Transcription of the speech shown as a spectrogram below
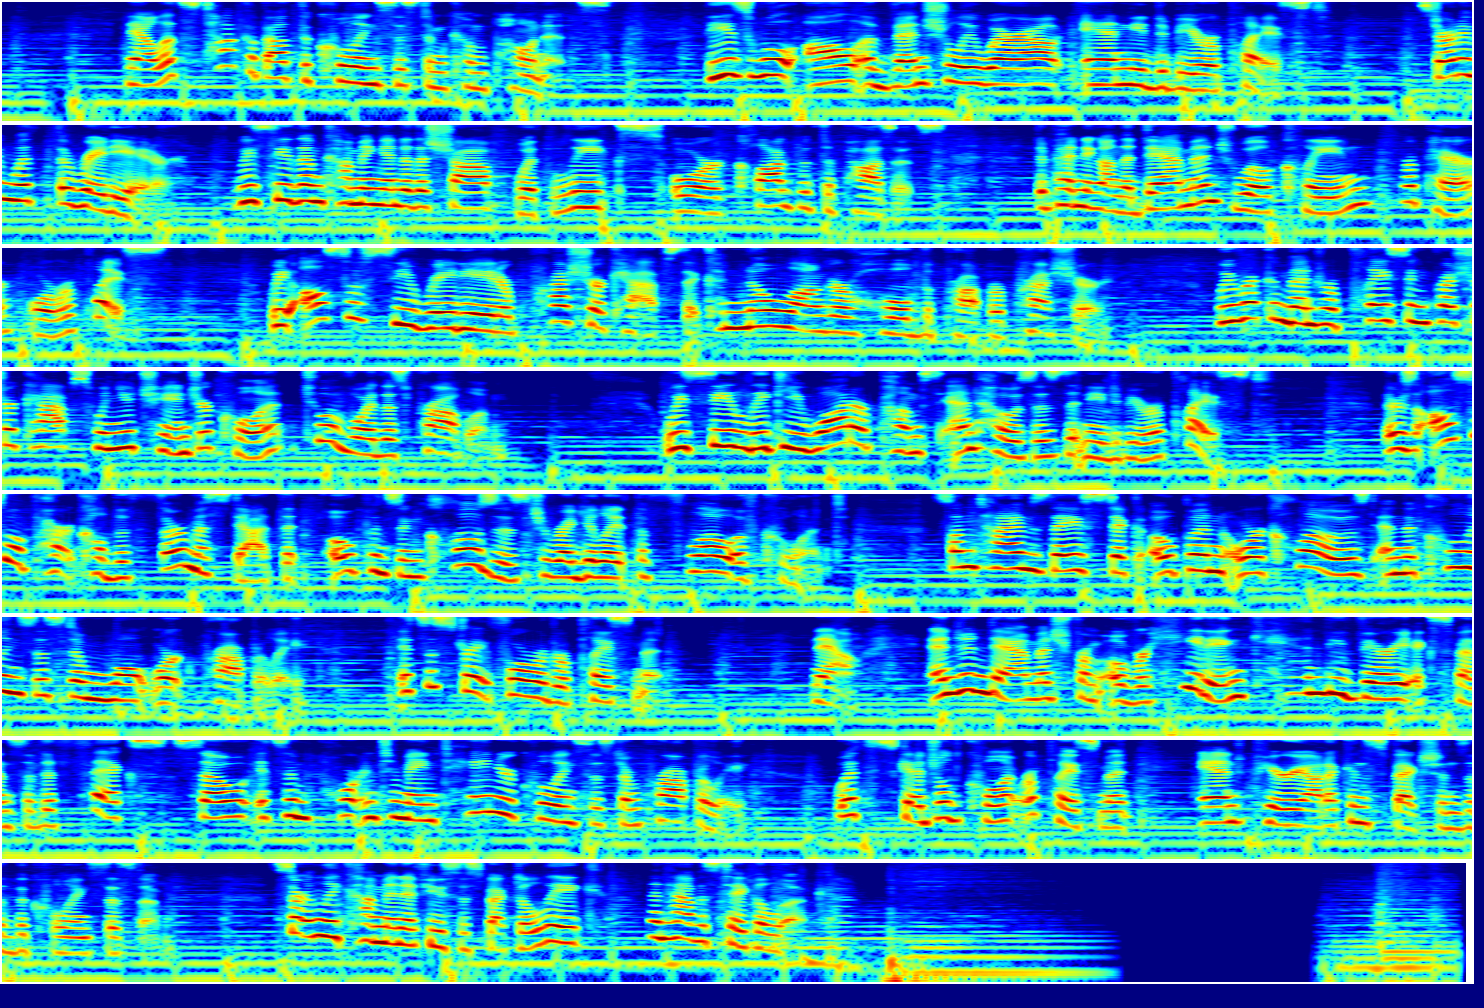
Now let's talk about the cooling system components. These will all eventually wear out and need to be replaced. Starting with the radiator. We see them coming into the shop with leaks or clogged with deposits. Depending on the damage, we'll clean, repair, or replace. We also see radiator pressure caps that can no longer hold the proper pressure. We recommend replacing pressure caps when you change your coolant to avoid this problem. We see leaky water pumps and hoses that need to be replaced. There's also a part called the thermostat that opens and closes to regulate the flow of coolant. Sometimes they stick open or closed and the cooling system won't work properly. It's a straightforward replacement. Now, engine damage from overheating can be very expensive to fix, so it's important to maintain your cooling system properly with scheduled coolant replacement and periodic inspections of the cooling system. Certainly come in if you suspect a leak and have us take a look.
